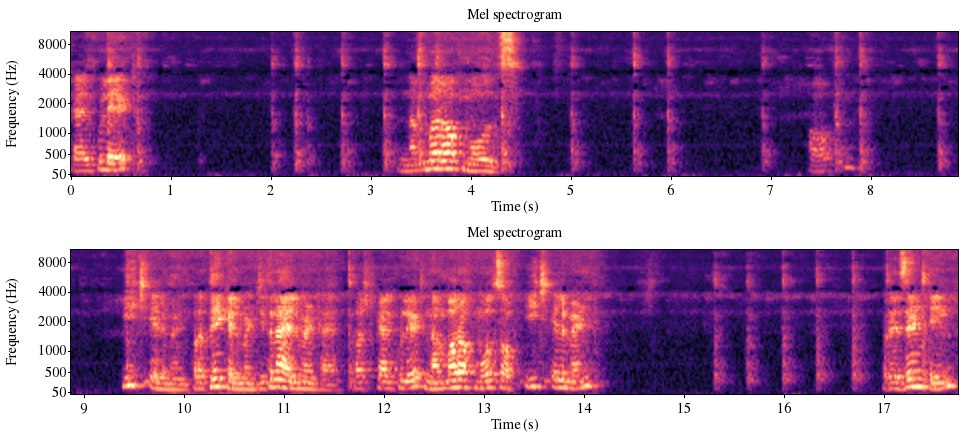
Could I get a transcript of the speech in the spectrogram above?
calculate number of moles of each element प्रत्येक एलिमेंट जितना एलिमेंट है first calculate number of moles of each element present in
